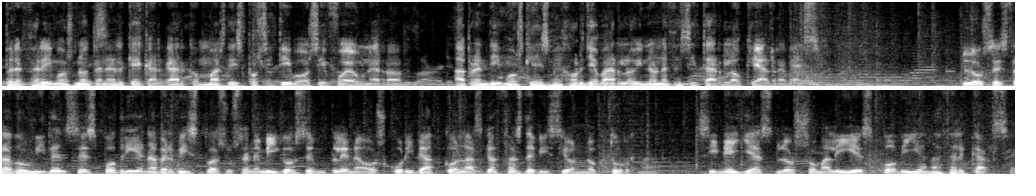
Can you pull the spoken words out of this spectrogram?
Preferimos no tener que cargar con más dispositivos y fue un error. Aprendimos que es mejor llevarlo y no necesitarlo que al revés. Los estadounidenses podrían haber visto a sus enemigos en plena oscuridad con las gafas de visión nocturna. Sin ellas, los somalíes podían acercarse.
